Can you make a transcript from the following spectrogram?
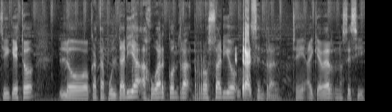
¿sí? Que esto lo catapultaría a jugar contra Rosario Central. Central ¿sí? Hay que ver, no sé si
